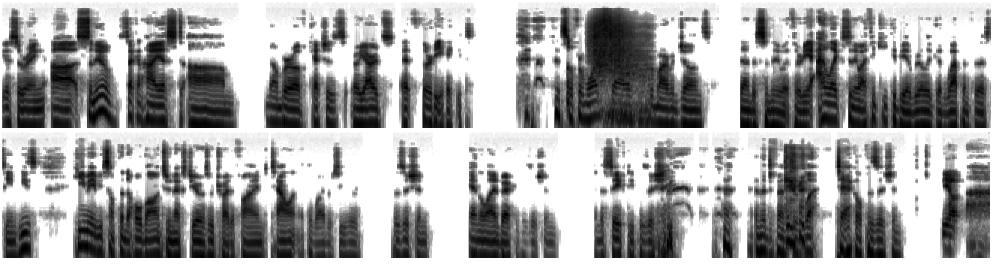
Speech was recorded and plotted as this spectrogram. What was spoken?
Give us a ring. Uh, Sanu, second highest um, number of catches or yards at 38. so from 112 for Marvin Jones down to Sanu at 38. I like Sanu. I think he could be a really good weapon for this team. He's he may be something to hold on to next year as we try to find talent at the wide receiver position and the linebacker position and the safety position and the defensive tackle position. Yep. Uh,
